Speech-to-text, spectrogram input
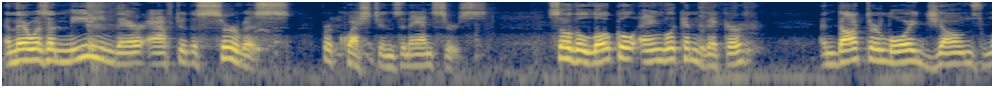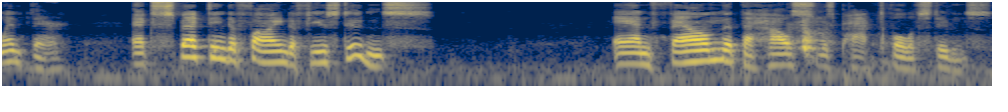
And there was a meeting there after the service for questions and answers. So the local Anglican vicar and Dr. Lloyd-Jones went there, expecting to find a few students, and found that the house was packed full of students.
